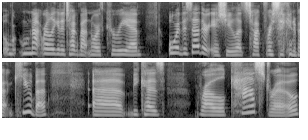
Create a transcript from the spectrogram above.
We're not really going to talk about North Korea or this other issue. Let's talk for a second about Cuba, uh, because Raul Castro,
